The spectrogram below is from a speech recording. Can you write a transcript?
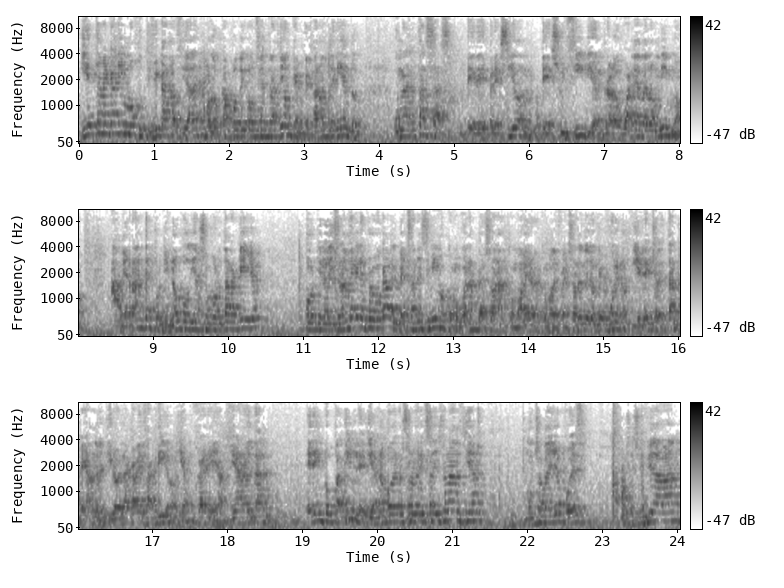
Y este mecanismo justifica atrocidades como los campos de concentración que empezaron teniendo unas tasas de depresión, de suicidio entre los guardias de los mismos aberrantes porque no podían soportar aquello, porque la disonancia que les provocaba el pensar en sí mismos como buenas personas, como héroes, como defensores de lo que es bueno, y el hecho de estar pegándole tiros en la cabeza a críos y a mujeres y a ancianos y tal, era incompatible. Y al no poder resolver esa disonancia, muchos de ellos pues se suicidaban,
